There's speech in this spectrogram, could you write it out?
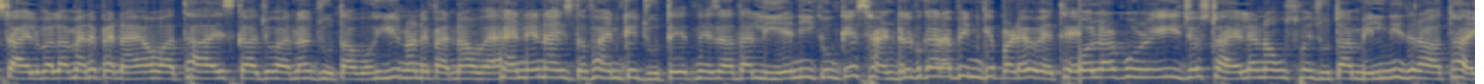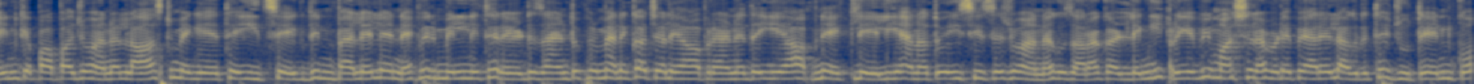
स्टाइल वाला मैंने पहनाया हुआ था। इसका जो है ना जूता वही उन्होंने पहना हुआ है। मैंने ना इस दफ़ा इनके जूते इतने ज़्यादा लिए नहीं क्योंकि सैंडल वगैरह भी इनके पड़े हुए थे। कोलरपुरी जो स्टाइल है ना, उसमें जूता मिल नहीं रहा था। इनके पापा जो है ना लास्ट में गए थे ईद से एक दिन पहले लेने, फिर मिल नहीं थे रेड डिज़ाइन तो फिर मैंने कहा, चले आप रहने दे, ये आपने एक ले लिया ना तो इसी से जो है ना गुजारा कर लेंगी। और ये भी माशाला बड़े प्यारे लग रहे थे जूते इनको।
